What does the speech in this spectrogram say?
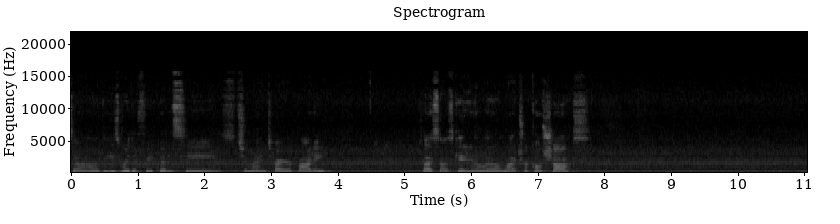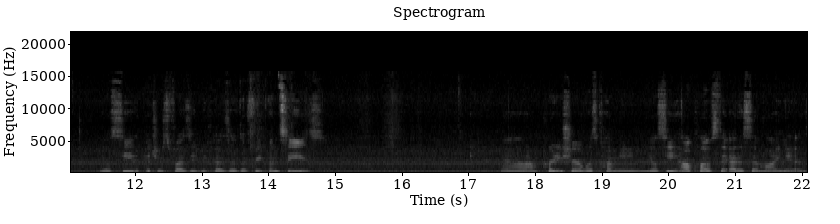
So these were the frequencies to my entire body. Plus I was getting a little electrical shocks. You'll see the picture's fuzzy because of the frequencies. And I'm pretty sure it was coming, you'll see how close the Edison line is.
